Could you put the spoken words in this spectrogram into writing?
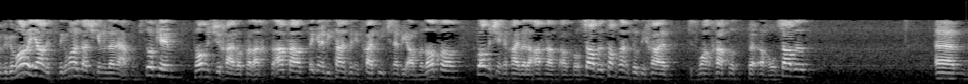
With the Gemara Yalis, the Gemara is actually going to learn out from Psukim, they're going to be times when he's chayav each and every Av Malacha, sometimes he'll be chayav just one chatos for a whole Shabbos, um,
